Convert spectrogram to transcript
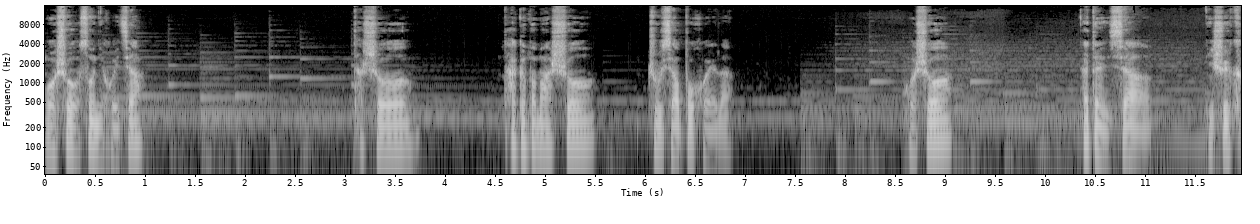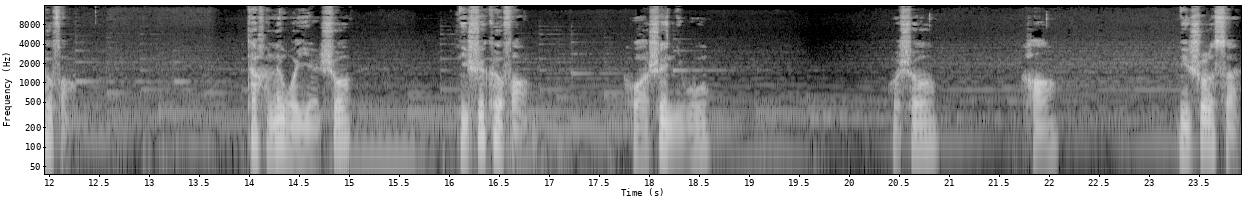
我说我送你回家。他说他跟爸妈说住校不回了。我说。那等一下，你睡客房。他横了我一眼，说：“你睡客房，我要睡你屋。”我说：“好，你说了算。”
